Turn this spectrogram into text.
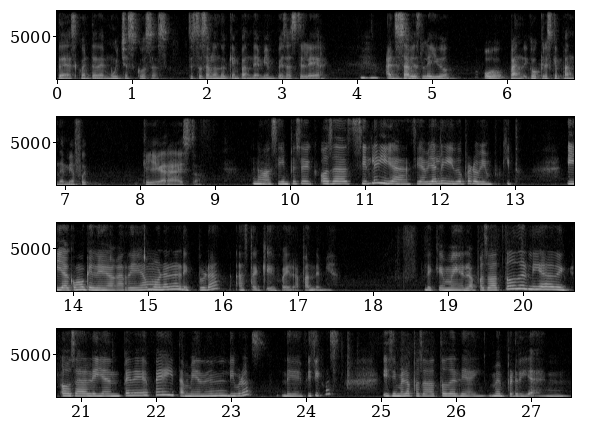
te das cuenta de muchas cosas. Tú estás hablando que en pandemia empezaste a leer. ¿Antes habías leído? ¿O, ¿O crees que pandemia fue que llegara a esto? No, sí empecé, o sea, sí leía, sí había leído, pero bien poquito. Y ya como que le agarré amor a la lectura hasta que fue la pandemia. De que me la pasaba todo el día, de, o sea, leía en PDF y también en libros de físicos. Y sí me la pasaba todo el día ahí, me perdía en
